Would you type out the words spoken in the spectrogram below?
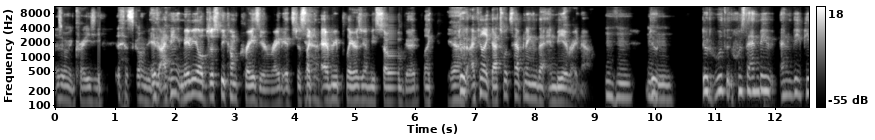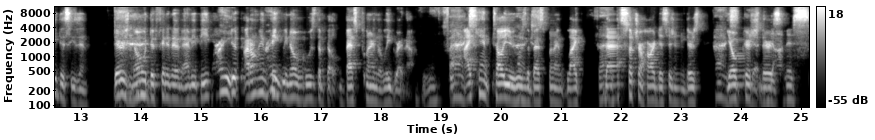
it's gonna be crazy. It's gonna be. Is I think maybe it'll just become crazier, right? It's just like every player is gonna be so good. Like, yeah, dude, I feel like that's what's happening in the NBA right now. hmm dude, Dude, who the, who's the NBA MVP this season? There's no definitive MVP. right. Dude, I don't even think we know who's the be- best player in the league right now. Facts. I can't tell you who's the best player. Like Facts. that's such a hard decision. There's Facts. Jokic, Yeah, there's Giannis,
